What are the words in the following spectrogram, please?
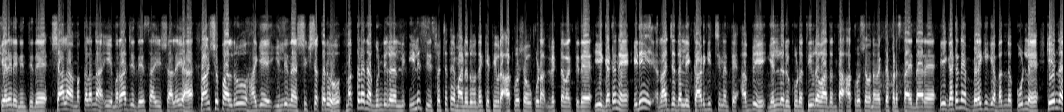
ಕೆರಳಿ ನಿಂತಿದೆ. ಶಾಲಾ ಮಕ್ಕಳನ್ನ ಈ ಮೊರಾರ್ಜಿ ದೇಸಾಯಿ ಶಾಲೆಯ ಪ್ರಾಂಶುಪಾಲರು ಹಾಗೆ ಇಲ್ಲಿನ ಶಿಕ್ಷಕರು ಮಕ್ಕಳನ್ನ ಗುಂಡಿಗಳಲ್ಲಿ ಇಳಿಸಿ ಸ್ವಚ್ಛತೆ ಮಾಡಿರುವುದಕ್ಕೆ ತೀವ್ರ ಆಕ್ರೋಶವು ಕೂಡ ವ್ಯಕ್ತವಾಗ್ತಿದೆ. ಈ ಘಟನೆ ಇಡೀ ರಾಜ್ಯದಲ್ಲಿ ಕಾಡ್ಗಿಚ್ಚಿನಂತೆ ಅಬ್ಬಿ ಎಲ್ಲರೂ ಕೂಡ ತೀವ್ರವಾದಂತಹ ಆಕ್ರೋಶವನ್ನ ವ್ಯಕ್ತಪಡಿಸ್ತಾ ಇದ್ದಾರೆ. ಈ ಘಟನೆ ಬೆಳಕಿಗೆ ಬಂದ ಕೂಡಲೇ ಕೇಂದ್ರ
